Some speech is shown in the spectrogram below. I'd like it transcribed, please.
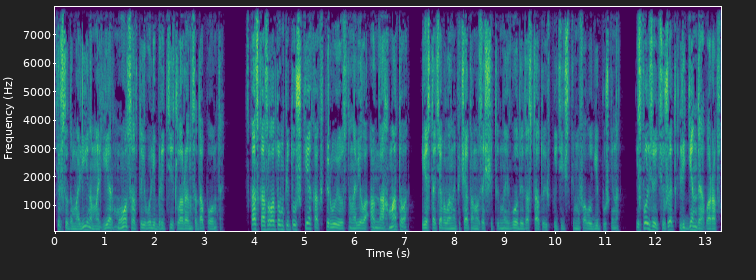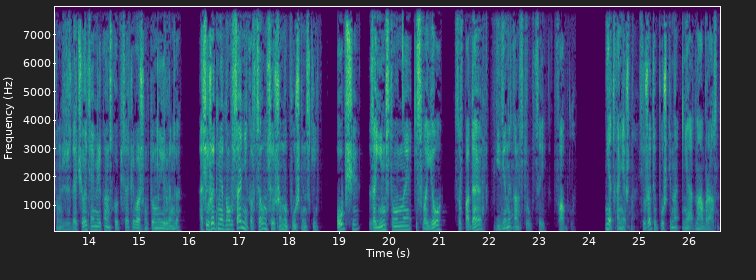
Тирса де Малина, Мольер, Моцарт и его либретист Лоренцо да Понте. Сказка о золотом петушке, как впервые установила Анна Ахматова, ее статья была напечатана за считанные годы до статуи в поэтической мифологии Пушкина, использует сюжет легенды об арабском звездочете американского писателя Вашингтона Ирвинга, а сюжет «Медного всадника» в целом совершенно пушкинский. Общее, заимствованное и свое совпадают в единой конструкции фабулы. Нет, конечно, сюжеты Пушкина не однообразны.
